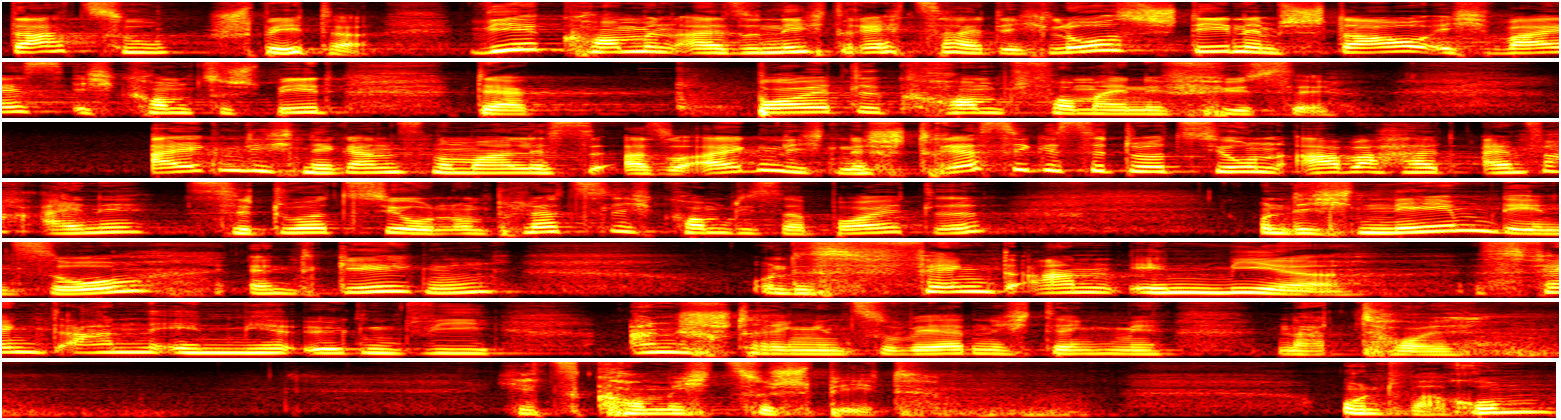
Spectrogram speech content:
dazu später. Wir kommen also nicht rechtzeitig los, stehen im Stau, ich weiß, ich komme zu spät, der Beutel kommt vor meine Füße. Eigentlich eine ganz normale, also eigentlich eine stressige Situation, aber halt einfach eine Situation. Und plötzlich kommt dieser Beutel und ich nehme den so entgegen und es fängt an in mir, es fängt an in mir irgendwie anstrengend zu werden. Ich denke mir, na toll, jetzt komme ich zu spät. Und warum?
